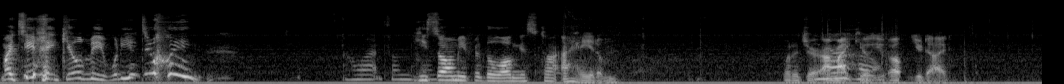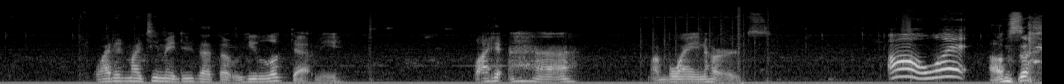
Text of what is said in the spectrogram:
My teammate killed me! What are you doing? Oh. He saw me for the longest time. I hate him. What a jerk. I might kill you. Oh, you died. Why did my teammate do that though? He looked at me. Why did. my brain hurts. Oh, what? I'm sorry.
